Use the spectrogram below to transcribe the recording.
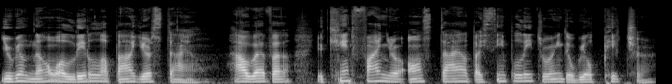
you will know a little about your style. However, you can't find your own style by simply drawing the real picture.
